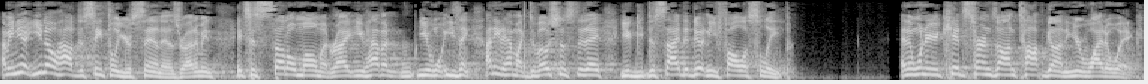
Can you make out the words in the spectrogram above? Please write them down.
I mean, you, you know how deceitful your sin is, right? I mean, it's a subtle moment, right? You haven't, you, you think, I need to have my devotions today. You decide to do it and you fall asleep. And then one of your kids turns on Top Gun and you're wide awake.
